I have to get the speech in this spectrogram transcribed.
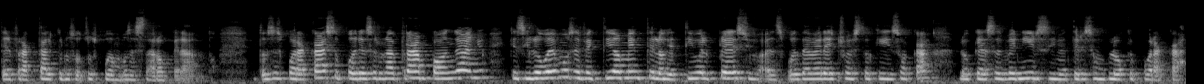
del fractal que nosotros podemos estar operando. Entonces por acá esto podría ser una trampa o engaño que si lo vemos efectivamente el objetivo del precio después de haber hecho esto que hizo acá, lo que hace es venirse y meterse un bloque por acá,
